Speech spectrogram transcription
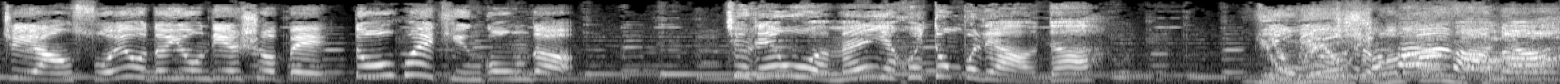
这样所有的用电设备都会停工的，就连我们也会动不了的。有没有什么办法呢？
